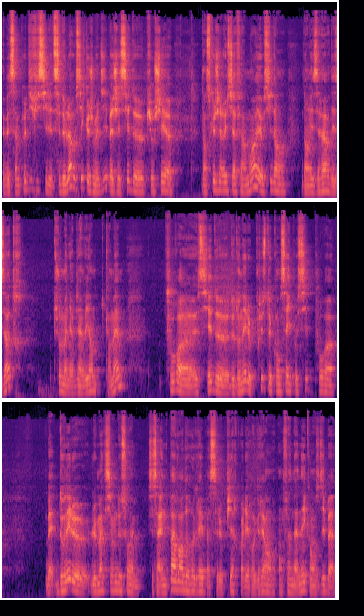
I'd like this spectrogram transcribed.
eh ben, c'est un peu difficile. Et c'est de là aussi que je me dis, ben, j'ai essayé de piocher euh, dans ce que j'ai réussi à faire moi et aussi dans, dans les erreurs des autres, toujours de manière bienveillante quand même, pour euh, essayer de, de, donner le plus de conseils possible pour ben, donner le, le, maximum de soi-même. C'est ça, et ne pas avoir de regrets, parce que c'est le pire, quoi, les regrets en, en fin d'année, quand on se dit, ben,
